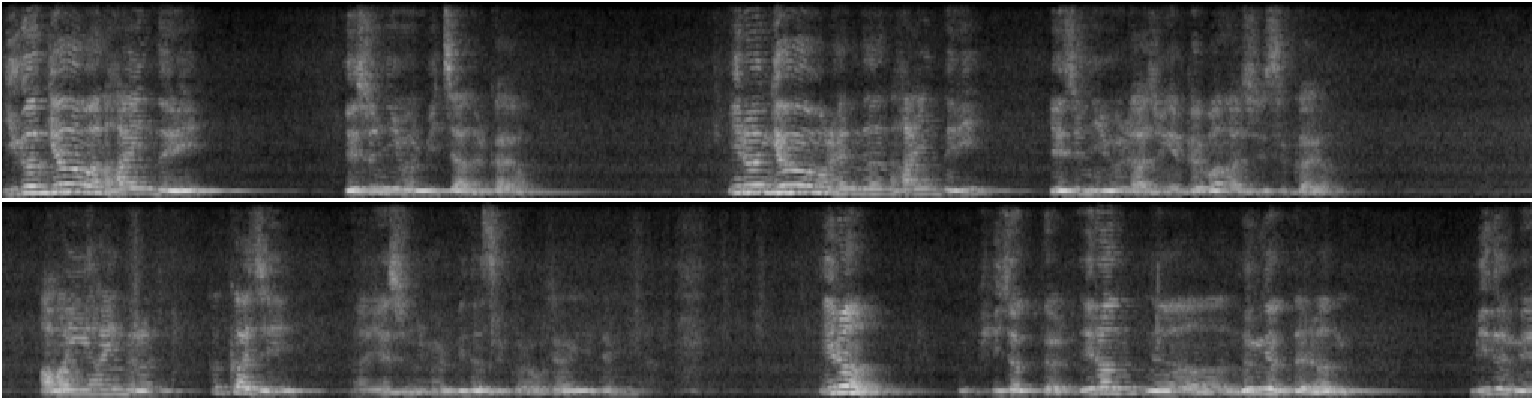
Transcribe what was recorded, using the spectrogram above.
이건 경험한 하인들이 예수님을 믿지 않을까요? 이런 경험을 했는 하인들이 예수님을 나중에 배반할 수 있을까요? 아마 이 하인들은 끝까지 예수님을 믿었을 거라고 생각이 됩니다. 이런 기적들, 이런 어, 능력들은 믿음의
